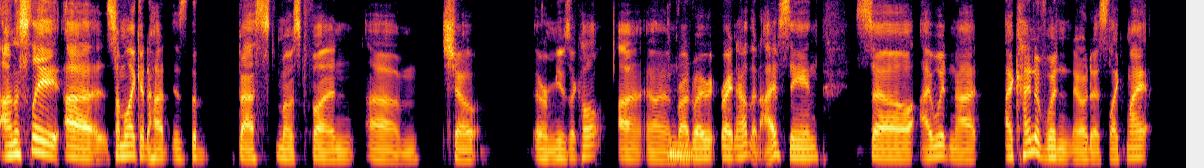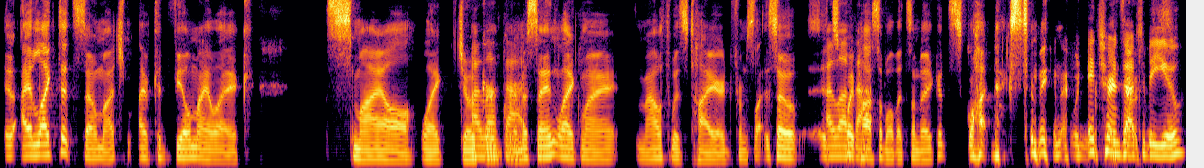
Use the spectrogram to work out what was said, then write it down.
Honestly, uh, some like it hot is the best, most fun um show or musical uh, on Mhm. Broadway right now that I've seen. So I would not. I kind of wouldn't notice. Like my, I liked it so much. I could feel my like smile, like Joker grimacing. Like my mouth was tired from. Sli- so it's quite that. possible that somebody could squat next to me and I wouldn't. It turns out to be you.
